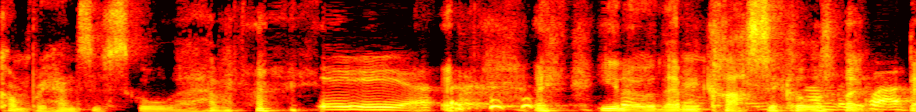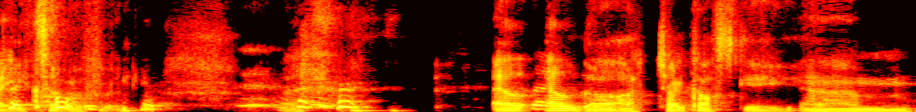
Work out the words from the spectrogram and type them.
comprehensive school there, haven't I? Yeah, yeah, yeah. you know, them classicals the like classicals. Beethoven, uh, El- Elgar, Tchaikovsky. Um,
